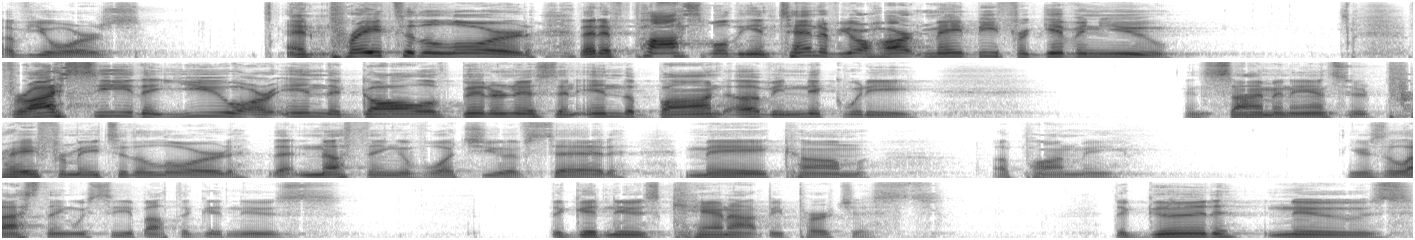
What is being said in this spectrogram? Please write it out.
of yours, and pray to the Lord that, if possible, the intent of your heart may be forgiven you. For I see that you are in the gall of bitterness and in the bond of iniquity. And Simon answered, Pray for me to the Lord that nothing of what you have said may come upon me. Here's the last thing we see about the good news the good news cannot be purchased. The good news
